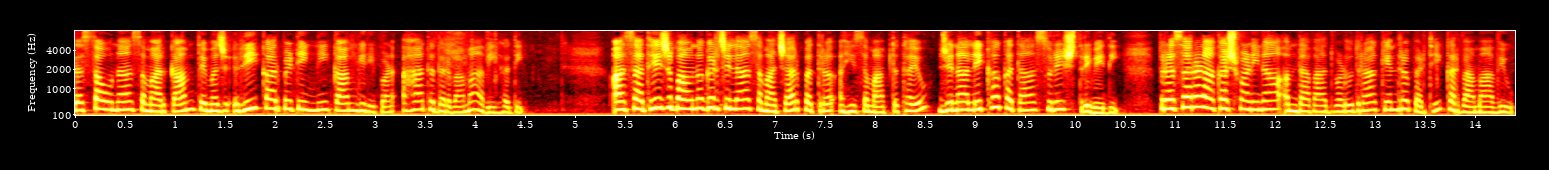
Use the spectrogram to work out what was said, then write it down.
રસ્તાઓના સમારકામ તેમજ રીકાર્પેટિંગની કામગીરી પણ હાથ ધરવામાં આવી હતી. આ સાથે જ ભાવનગર જિલ્લા સમાચાર પત્ર અહીં સમાપ્ત થયું, જેના લેખક હતા સુરેશ ત્રિવેદી. પ્રસારણ આકાશવાણીના અમદાવાદ વડોદરા કેન્દ્ર પરથી કરવામાં આવ્યું.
